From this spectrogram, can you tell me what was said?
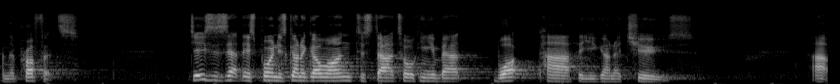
and the prophets. Jesus at this point is going to go on to start talking about what path are you going to choose? Uh,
